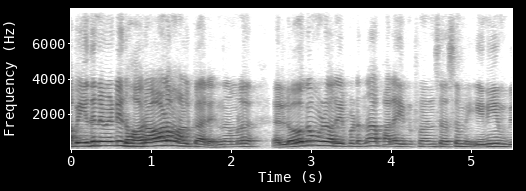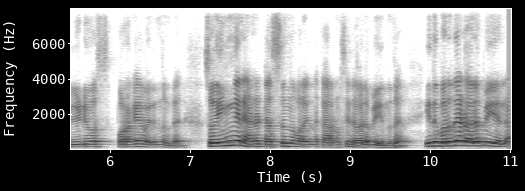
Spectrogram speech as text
അപ്പൊ ഇതിനു വേണ്ടി ധാരാളം ആൾക്കാർ ഇന്ന് നമ്മൾ ലോകം മുഴുവൻ അറിയപ്പെടുന്ന പല ഇൻഫ്ലുവൻസേഴ്സും ഇനിയും വീഡിയോസ് പുറകെ വരുന്നുണ്ട്. സോ ഇങ്ങനെയാണ് ടെസ് എന്ന് പറയുന്ന കറൻസി ഡെവലപ്പ് ചെയ്യുന്നത്. ഇത് വെറുതെ ഡെവലപ്പ് ചെയ്യല്ല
